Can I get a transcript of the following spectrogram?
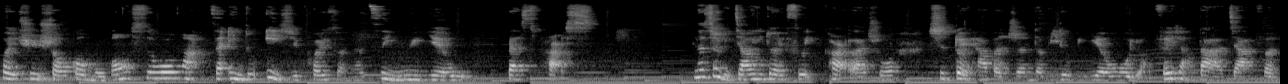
会去收购母公司沃尔玛在印度一直亏损的自营运业务 Best Price。那这笔交易对 Flipkart 来说，是对它本身的 B to B 业务有非常大的加分，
